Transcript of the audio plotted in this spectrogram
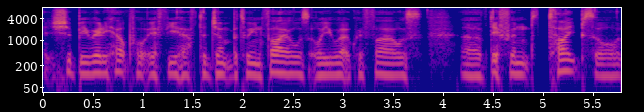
it, should be really helpful if you have to jump between files or you work with files of different types or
